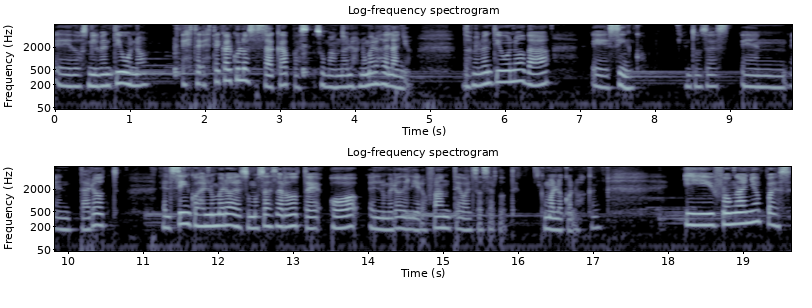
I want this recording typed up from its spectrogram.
2021, eh, este, este cálculo se saca pues sumando los números del año. 2021 da 5. Eh, entonces, en, en tarot, el 5 es el número del sumo sacerdote o el número del hierofante o el sacerdote, como lo conozcan. Y fue un año pues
